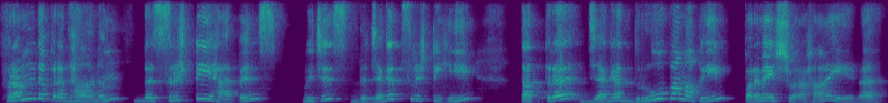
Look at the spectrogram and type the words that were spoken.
from the Pradhanam, the Srishti happens, which is the Jagat Srishtihi, Tatra Jagadrupam api Parameshwaraha eva.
